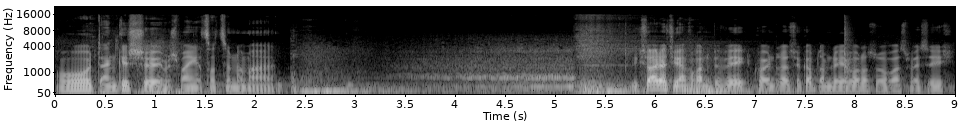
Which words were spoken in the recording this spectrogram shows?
Oh, danke schön. Ich mache jetzt trotzdem nochmal. Die Zeit hat sich einfach nicht bewegt. Kein Interesse gehabt am Leben oder so. Was weiß ich.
